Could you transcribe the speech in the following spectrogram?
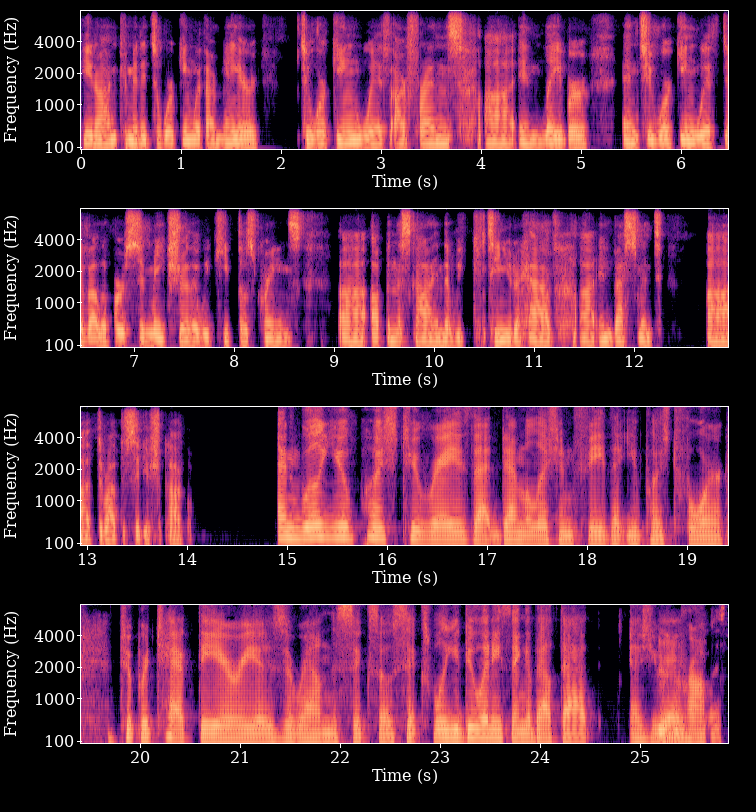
you know, I'm committed to working with our mayor, to working with our friends uh, in labor, and to working with developers to make sure that we keep those cranes uh, up in the sky and that we continue to have uh, investment throughout the city of Chicago. And will you push to raise that demolition fee that you pushed for to protect the areas around the 606? Will you do anything about that as you yeah. promised?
